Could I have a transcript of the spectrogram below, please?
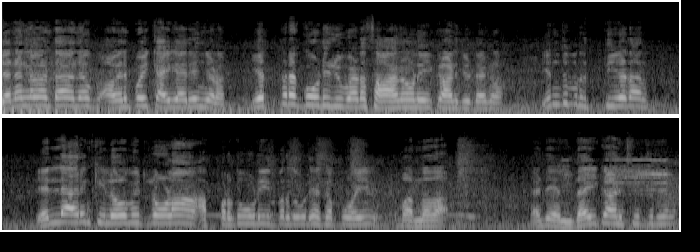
ജനങ്ങളുണ്ട് അവനെ അവനെ പോയി കൈകാര്യം ചെയ്യണം. എത്ര കോടി രൂപയുടെ സാധനമാണ് ഈ കാണിച്ചിട്ടേക്കണം? എന്ത് വൃത്തികേടാണ്? എല്ലാവരും കിലോമീറ്ററോളം അപ്പുറത്തുകൂടി ഇപ്പുറത്തുകൂടി ഒക്കെ പോയി വന്നതാ. എന്നിട്ട് എന്തായി കാണിച്ചു വെച്ചിരിക്കണം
